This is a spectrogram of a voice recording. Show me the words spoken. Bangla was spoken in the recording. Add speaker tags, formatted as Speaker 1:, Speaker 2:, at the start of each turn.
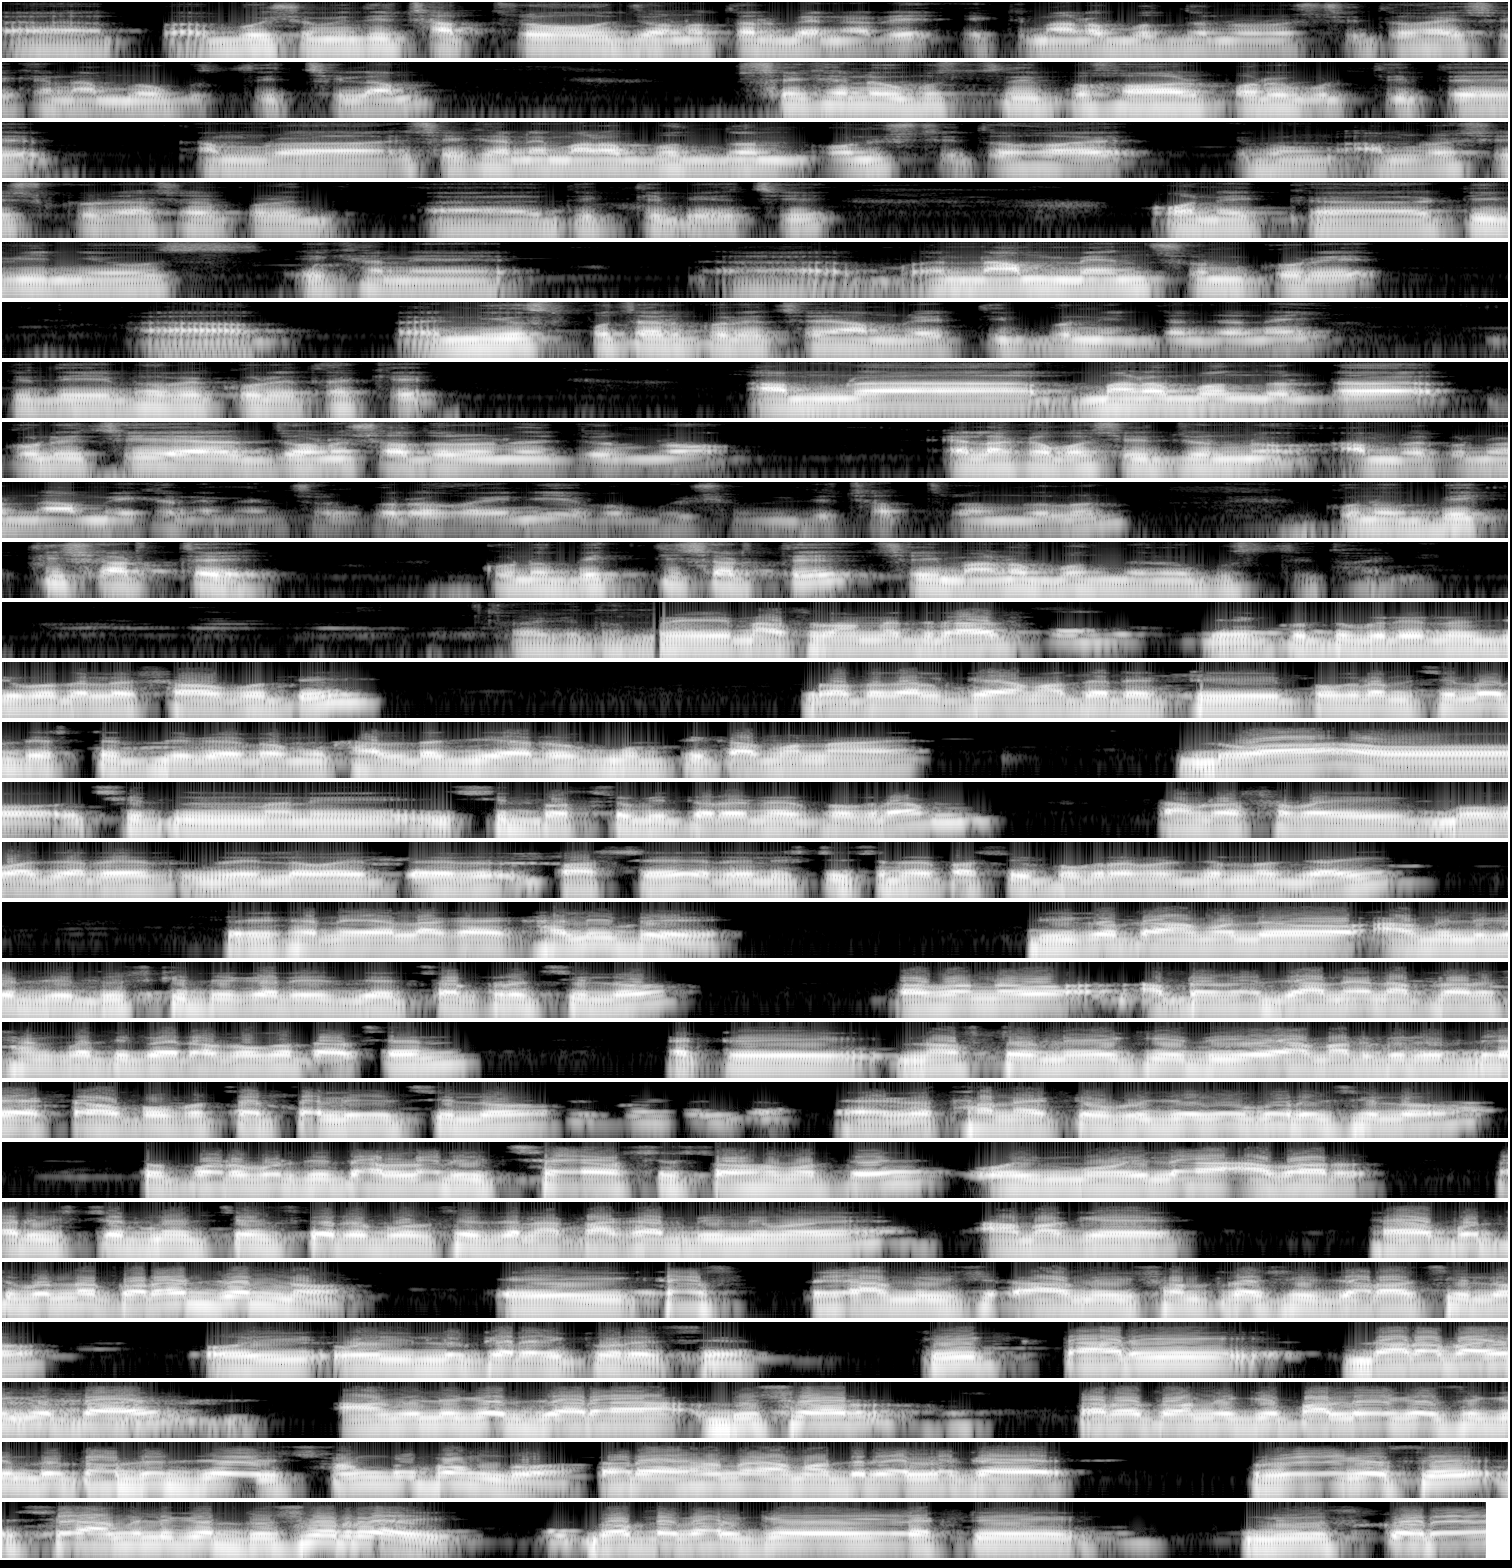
Speaker 1: আহ, ছাত্র জনতার ব্যানারে একটি মানববন্ধন অনুষ্ঠিত হয় সেখানে আমরা উপস্থিত ছিলাম। সেখানে উপস্থিত হওয়ার পরবর্তীতে আমরা সেখানে মানববন্ধন অনুষ্ঠিত হয় এবং আমরা শেষ করে আসার পরে দেখতে পেয়েছি অনেক টিভি নিউজ এখানে নাম মেনশন করে নিউজ প্রচার করেছে। আমরা তীব্র নিন্দা জানাই যদি এভাবে করে থাকে। আমরা মানববন্ধনটা করেছি জনসাধারণের জন্য এলাকাবাসীর জন্য আমরা কোনো নাম এখানে মেনশন করা হয়নি এবং বৈষম্যবিধি ছাত্র আন্দোলন কোনো ব্যক্তি স্বার্থে, কোনো ব্যক্তি স্বার্থে সেই মানববন্ধনে উপস্থিত হয়নি।
Speaker 2: মাসুম আহমেদ রাজ সভাপতি। গতকালকে আমাদের একটি প্রোগ্রাম ছিল রোগ মুক্তি কামনায় দোয়া ও শীত মানে শীতবস্ত্র বিতরণের প্রোগ্রাম। আমরা সবাই বউবাজারের রেলওয়ের পাশে, রেল স্টেশনের পাশে প্রোগ্রামের জন্য যাই। এখানে এলাকায় খালি পেয়ে বিগত আমলেও আওয়ামী লীগের যে দুষ্কৃতিকারী যে চক্র ছিল, তখনও আপনারা জানেন, আপনারা সাংবাদিকের অবগত আছেন, একটি নষ্ট মেয়েকে দিয়ে আমার বিরুদ্ধে একটা অপপ্রচার চালিয়েছিল একটা থানা একটা অভিযোগও করেছিল। তো পরবর্তীতে আল্লাহর ইচ্ছায় অশেষ সহমতে ওই মহিলা আবার তার স্টেটমেন্ট চেঞ্জ করে বলছে যে, না, টাকার বিনিময়ে আমাকে হেয় প্রতিপন্ন করার জন্য এই কাজ, আমি আমি সন্ত্রাসী যারা ছিল, ওই ওই লোকেরাই করেছে। ঠিক তারই ধারাবাহিকতায় আওয়ামী লীগের যারা দূষর, তারা তো অনেকে পালিয়ে গেছে, কিন্তু তাদের যে সঙ্গপঙ্গ তারা এখনও আমাদের এলাকায় রয়ে গেছে। সে আওয়ামী লীগের দূষররাই গতকালকে একটি নিউজ করে,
